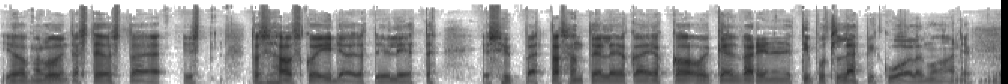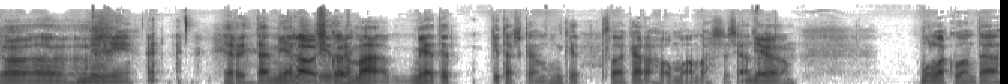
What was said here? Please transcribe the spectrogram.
Joo, mä luin tästä jostain ja just tosi hauskoja ideoita tyyli, että jos hyppäät tasanteelle, joka ei olekaan oikein värinen, niin tiput läpi kuolemaan. Ja... niin, erittäin mielenkiintoinen. Mä mietin, että pitäisiköhän munkin käydä hommaamassa sieltä. Joo. Mulla kun on tää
